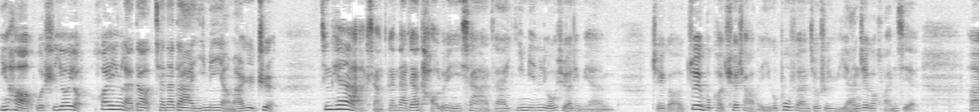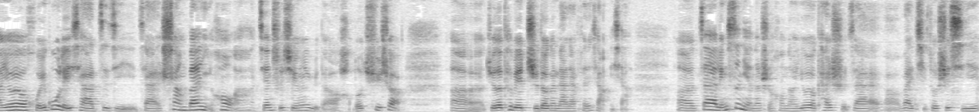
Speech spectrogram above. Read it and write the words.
你好，我是悠悠，欢迎来到加拿大移民养娃日志。今天啊，想跟大家讨论一下，在移民留学里面，这个最不可缺少的一个部分就是语言这个环节。啊，悠悠回顾了一下自己在上班以后啊，坚持学英语的好多趣事儿，呃，觉得特别值得跟大家分享一下。呃，在零四年的时候呢，悠悠开始在呃外企做实习。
